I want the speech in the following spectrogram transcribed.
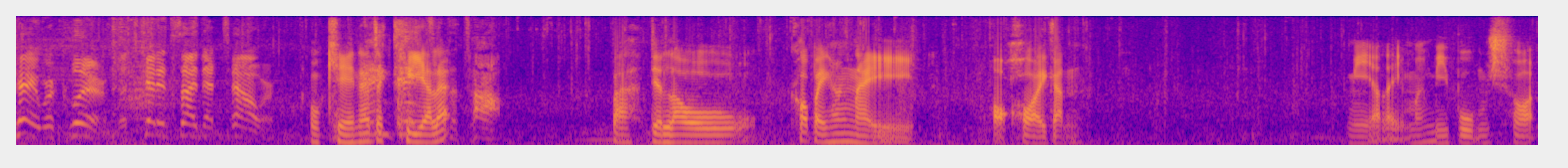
Okay, we're clear. Let's get inside that tower. โอเค น่าจะเคลียร์แล้ว At the top. ปะเดี๋ยวเราเข้าไปข้างในหอคอยกัน มีอะไรมั้งมีบูมช็อต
